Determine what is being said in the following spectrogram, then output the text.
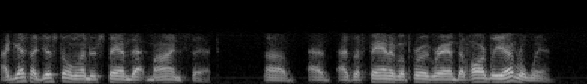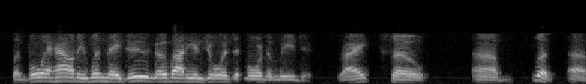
I guess I just don't understand that mindset. uh, as, as a fan of a program that hardly ever wins. But boy, howdy, when they do, nobody enjoys it more than we do, right? So, um, look, uh,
